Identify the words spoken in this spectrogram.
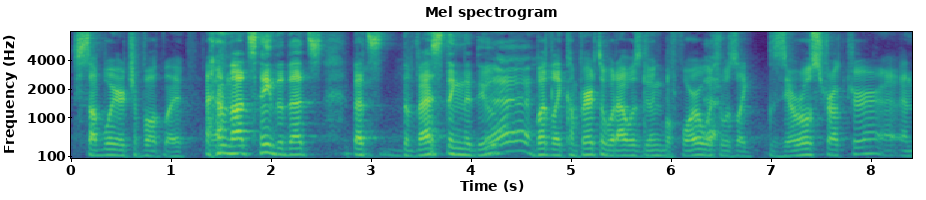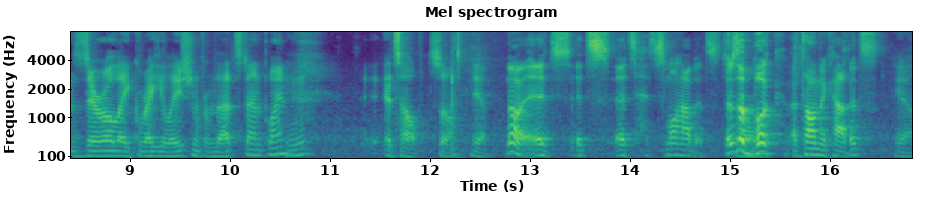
Subway or Chipotle. I'm not saying that that's that's the best thing to do, Yeah. but like compared to what I was doing before, which Yeah. was like zero structure and zero like regulation from that standpoint, Mhm. it's helped. So yeah, No, it's it's it's small habits. There's a Small. book, Atomic Habits. yeah.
